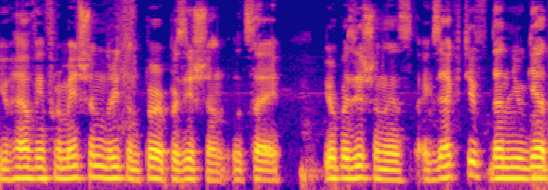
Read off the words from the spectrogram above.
you have information written per position. Let's say your position is executive then you get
